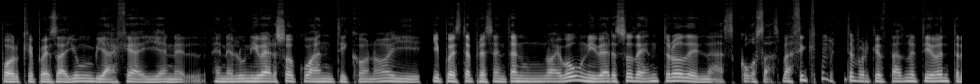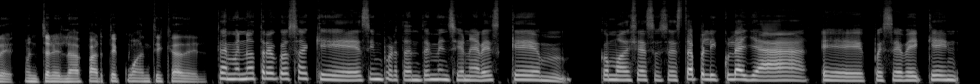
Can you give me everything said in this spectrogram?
porque pues hay un viaje ahí en el, en el universo cuántico, ¿no? Y, y, pues te presentan un nuevo universo dentro de las cosas, básicamente, porque estás metido entre, entre la parte cuántica del... También otra cosa que es importante mencionar es que, mm, como decías, o sea, esta película ya eh, pues se ve que,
